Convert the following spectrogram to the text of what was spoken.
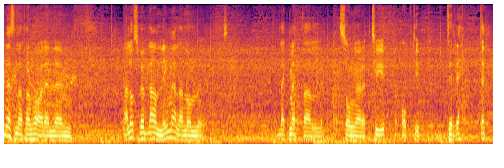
tycker nästan att han har en... Um, han låter som en blandning mellan någon black metal-sångartyp och typ drätte.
